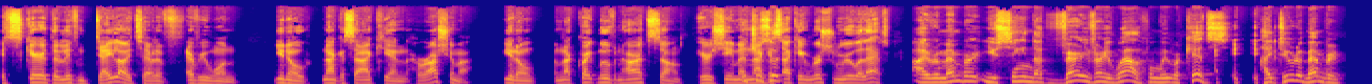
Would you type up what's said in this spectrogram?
it scared the living daylights out of everyone. You know, Nagasaki and Hiroshima. You know, and that great moving hearts song, Hiroshima and is a- Nagasaki, Russian roulette. I remember you singing that very, very well when we were kids. I do remember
